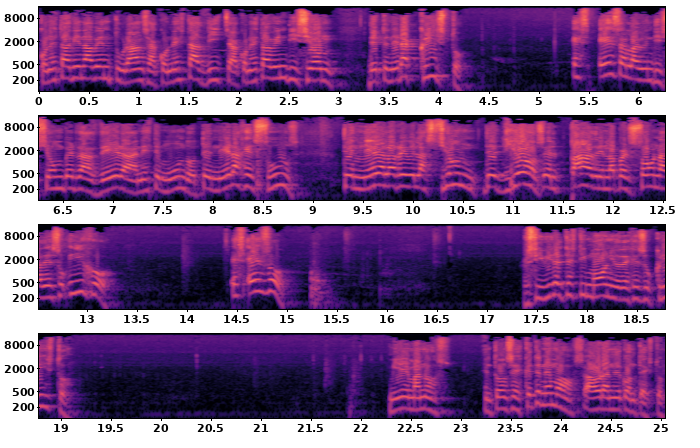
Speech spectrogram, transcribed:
con esta bienaventuranza, con esta dicha, con esta bendición de tener a Cristo. Es esa la bendición verdadera en este mundo, tener a Jesús, tener a la revelación de Dios, el Padre, en la persona de su Hijo. Es eso. Recibir el testimonio de Jesucristo. Miren, hermanos, entonces, ¿qué tenemos ahora en el contexto?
